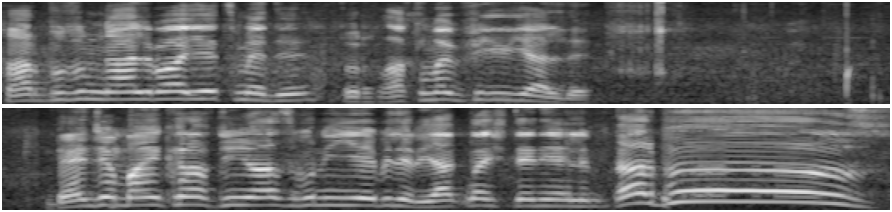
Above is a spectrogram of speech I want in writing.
Karpuzum galiba yetmedi. Dur aklıma bir fikir geldi. Bence Minecraft dünyası bunu yiyebilir. Yaklaş deneyelim. Karpuz!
